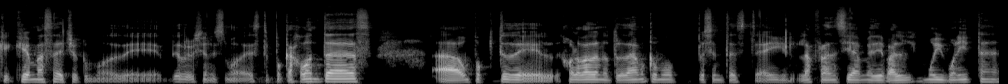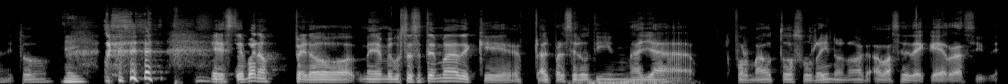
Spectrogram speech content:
¿Qué, más ha hecho como de, de revisionismo? Este, Pocahontas, a un poquito del jorobado de Notre Dame, como presenta este, ahí la Francia medieval muy bonita y todo. este, bueno, pero me, me, gustó ese tema de que al parecer Odín haya formado todo su reino, ¿no? A, base de guerras y de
